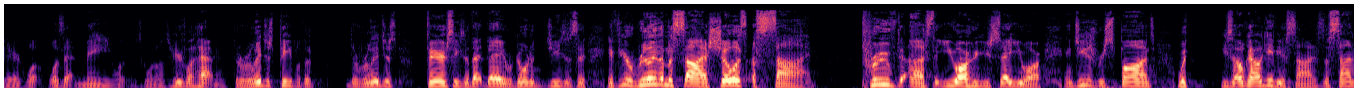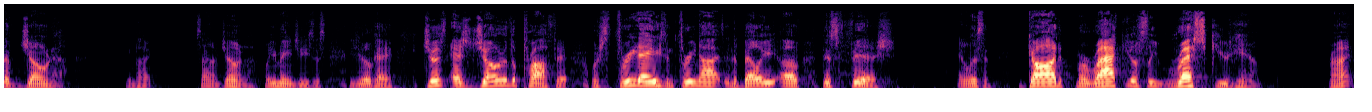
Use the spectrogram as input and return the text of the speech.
Derick, what, does that mean? What was going on? So here's what happened. The religious people, the, the religious Pharisees of that day were going to Jesus and said, If you're really the Messiah, show us a sign. Prove to us that you are who you say you are. And Jesus responds with, He said, Okay, I'll give you a sign. It's the sign of Jonah. You're like, Sign of Jonah. What do you mean, Jesus? He said, Okay, just as Jonah the prophet was three days and three nights in the belly of this fish, and listen, God miraculously rescued him, right?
